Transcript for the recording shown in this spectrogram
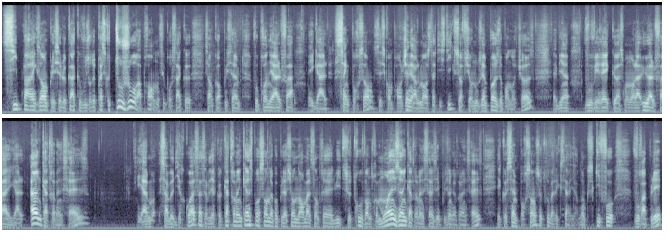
si par exemple, et c'est le cas que vous aurez presque toujours à prendre, c'est pour ça que c'est encore plus simple, vous prenez alpha égale 5%, c'est ce qu'on prend généralement en statistique, sauf si on nous impose de prendre autre chose, eh bien, vous verrez qu'à ce moment-là, U alpha égale 1,96. Et ça veut dire quoi Ça, ça veut dire que 95% de la population normale centrée réduite se trouve entre moins 1,96 et plus 1,96 et que 5% se trouve à l'extérieur. Donc ce qu'il faut vous rappeler,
